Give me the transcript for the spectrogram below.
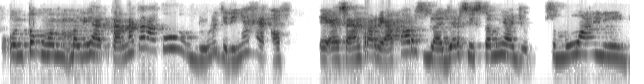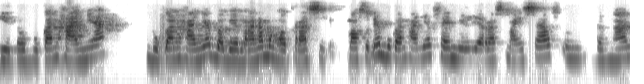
untuk melihat karena kan aku dulu jadinya head of AI center ya aku harus belajar sistemnya ju- semua ini gitu bukan hanya bukan hanya bagaimana mengoperasi maksudnya bukan hanya familiarize myself dengan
